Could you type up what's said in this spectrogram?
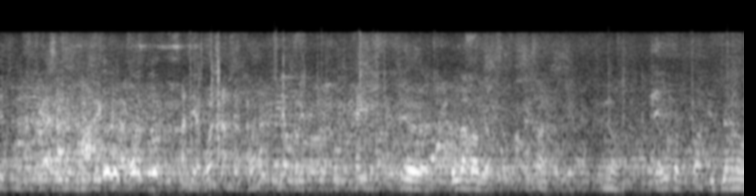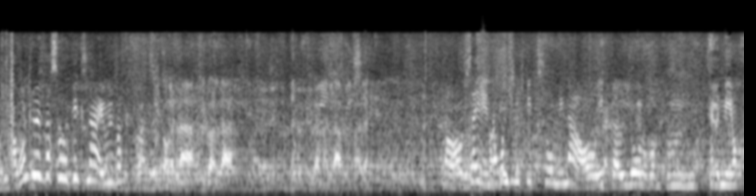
lives in the house. Yeah, he lives in the thing. And the other one, and this one. And this guy's got 40k in his Yeah. But that's how you what the fuck is down on? I wonder if that's all gigs now. We recognise You've got to laugh, we've got to laugh. Have got to laugh about it. No, I was saying, I wonder if Giggs saw me now, he'd go, you're the one from telling me off.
